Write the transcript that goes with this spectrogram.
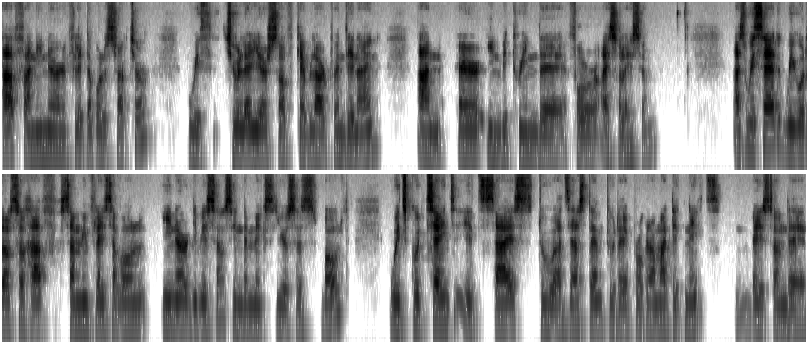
have an inner inflatable structure with two layers of Kevlar 29 and air in between the for isolation. As we said, we would also have some inflatable inner divisions in the mixed uses vault, which could change its size to adjust them to the programmatic needs based on the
